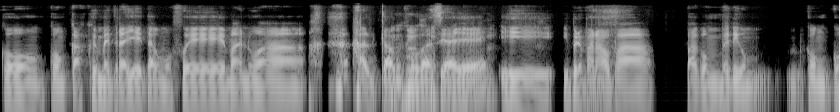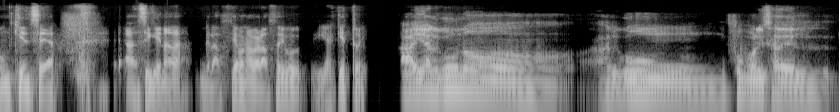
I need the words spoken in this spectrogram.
con, con, casco y metralleta, como fue Manu a, al campo casi ayer, y, y preparado para pa competir con, con, con, quien sea. Así que nada, gracias, un abrazo y, y aquí estoy. ¿Hay alguno, algún futbolista del,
